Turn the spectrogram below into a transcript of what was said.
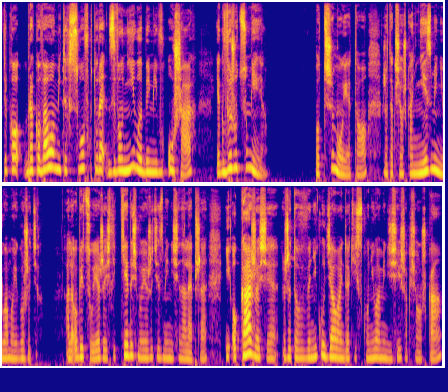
tylko brakowało mi tych słów, które dzwoniłyby mi w uszach jak wyrzut sumienia. Podtrzymuję to, że ta książka nie zmieniła mojego życia ale obiecuję, że jeśli kiedyś moje życie zmieni się na lepsze i okaże się, że to w wyniku działań, do jakich skłoniła mnie dzisiejsza książka,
